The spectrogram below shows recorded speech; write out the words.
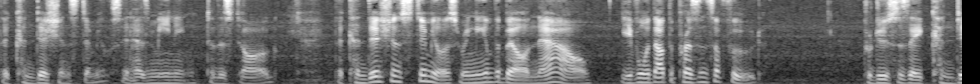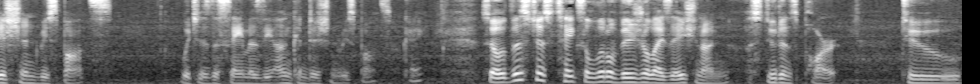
the conditioned stimulus. It has meaning to this dog. The conditioned stimulus, ringing of the bell, now, even without the presence of food, produces a conditioned response, which is the same as the unconditioned response. Okay? So this just takes a little visualization on a student's part to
